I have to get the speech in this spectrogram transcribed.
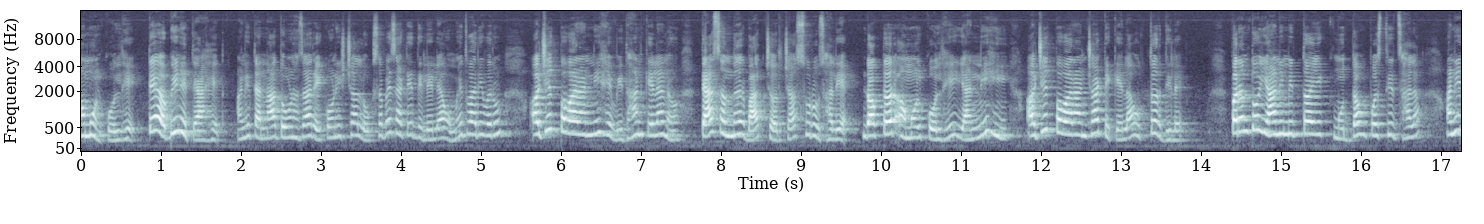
अमोल कोल्हे. ते अभिनेते आहेत आणि त्यांना दोन हजार एकोणीसच्या लोकसभेसाठी दिलेल्या उमेदवारीवरून अजित पवारांनी हे विधान केल्यानं त्या संदर्भात चर्चा सुरू झाली आहे. डॉक्टर अमोल कोल्हे यांनीही अजित पवारांच्या टीकेला उत्तर दिले. परंतु यानिमित्त एक मुद्दा उपस्थित झाला आणि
